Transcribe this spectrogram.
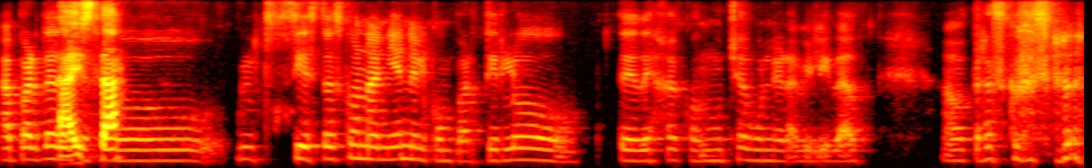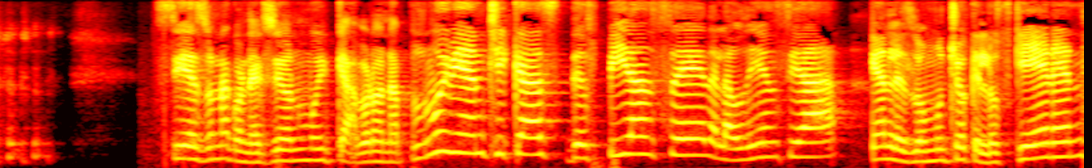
Aparte de Ahí si estás con alguien, el compartirlo te deja con mucha vulnerabilidad a otras cosas. Sí, es una conexión muy cabrona. Pues muy bien, chicas, despídanse de la audiencia. Díganles lo mucho que los quieren.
